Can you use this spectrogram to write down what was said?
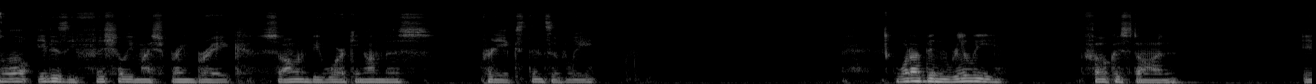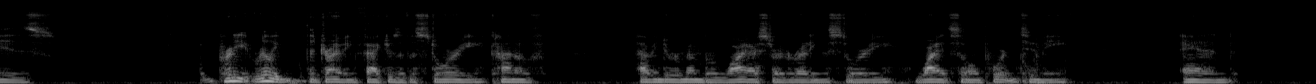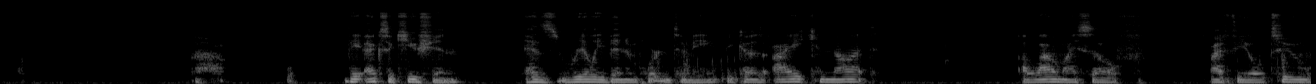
Well, it is officially my spring break, so I'm going to be working on this pretty extensively. What I've been really focused on is pretty really the driving factors of the story, kind of having to remember why I started writing this story, why it's so important to me, and the execution has really been important to me because I cannot allow myself, I feel, to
